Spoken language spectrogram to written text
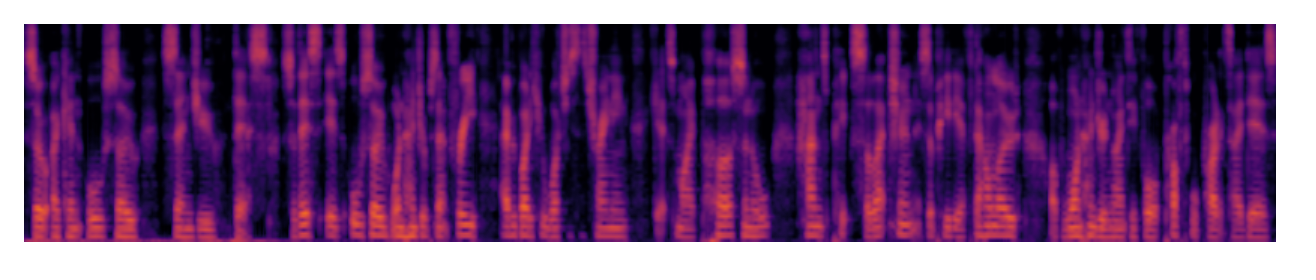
so I can also send you this. So, this is also 100% free. Everybody who watches the training gets my personal hand picked selection. It's a PDF download of 194 profitable product ideas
